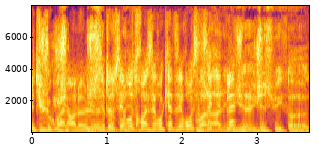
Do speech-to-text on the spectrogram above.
Mais tu joues quoi alors Le, je le sais pas 2-0, quoi 3-0, 4-0, c'est ça qui te plaît? je, je suis euh,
